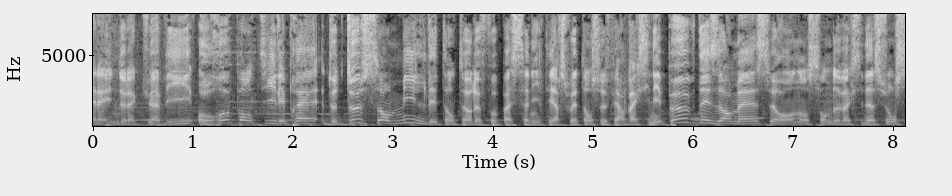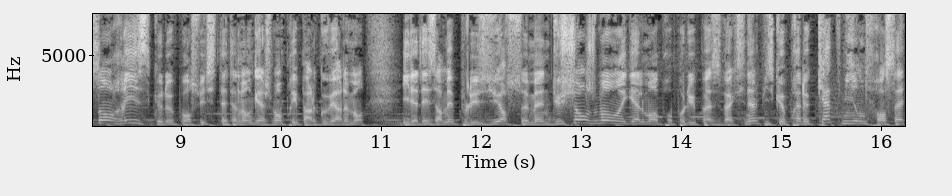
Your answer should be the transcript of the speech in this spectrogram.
à la une de l'actu à vie, au repenti, les près de 200 000 détenteurs de faux passes sanitaires souhaitant se faire vacciner peuvent désormais se rendre en centre de vaccination sans risque de poursuite. C'était un engagement pris par le gouvernement il y a désormais plusieurs semaines. Du changement également à propos du pass vaccinal puisque près de 4 millions de Français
